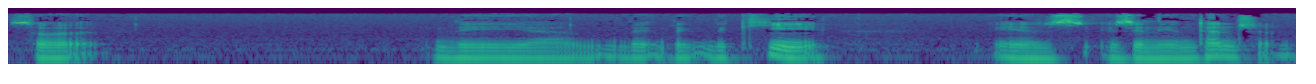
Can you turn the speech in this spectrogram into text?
So the, um, the, the, the key is, is in the intention.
